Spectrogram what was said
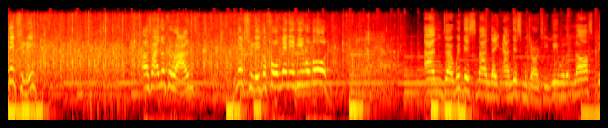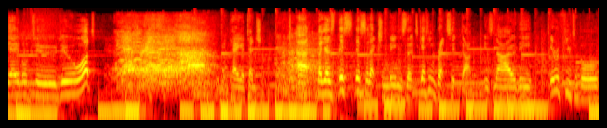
literally, as I look around, literally before many of you were born. And uh, with this mandate and this majority, we will at last be able to do what? Paying attention. Uh, because this, this election means that getting Brexit done is now the irrefutable,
